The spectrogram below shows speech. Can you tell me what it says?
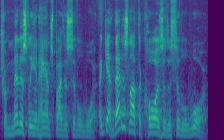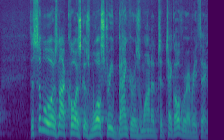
tremendously enhanced by the Civil War. Again, that is not the cause of the Civil War. The Civil War is not caused because Wall Street bankers wanted to take over everything.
